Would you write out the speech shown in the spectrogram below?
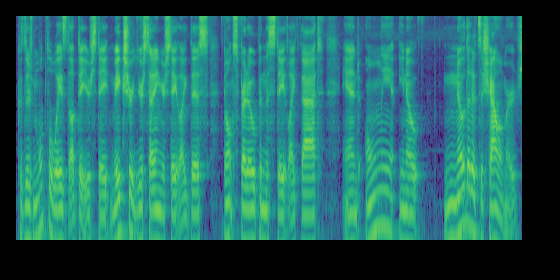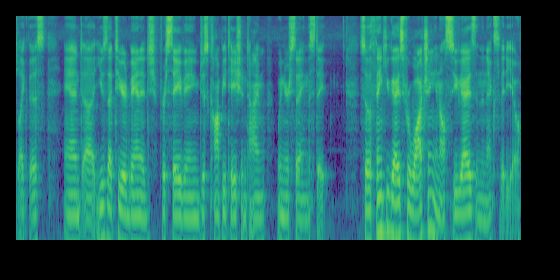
because there's multiple ways to update your state. Make sure you're setting your state like this. Don't spread open the state like that. And only you know know that it's a shallow merge like this and uh, use that to your advantage for saving just computation time when you're setting the state so thank you guys for watching and I'll see you guys in the next video.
